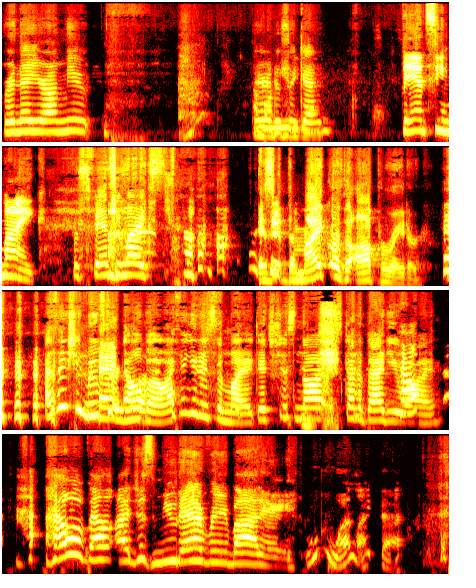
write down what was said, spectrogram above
Renee, you're on mute. I'm There it is mute again. fancy mic. Those fancy mics. Is it the mic or the operator? I think she moved Hey, her look. elbow. I think it is the mic. It's just not. It's got a bad UI. How- How about I just mute everybody? Ooh, Ooh, I like that.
